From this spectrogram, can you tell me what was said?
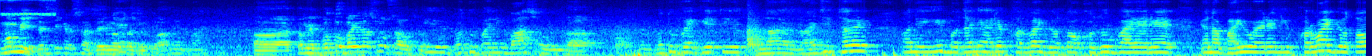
મમ્મી. જય શ્રી કૃષ્ણ જય માતાજી. તમે ભદુભાઈના શું સાવ છો? એ ભદુભાઈની બાસ હોય હા. ઘેરથી રાજી થઈ અને એ બધાને હારે ફરવા ગયો હતો ખજૂરભાઈ હારે એના ભાઈઓ હારે એ ફરવાઈ ફરવા ગયો હતો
